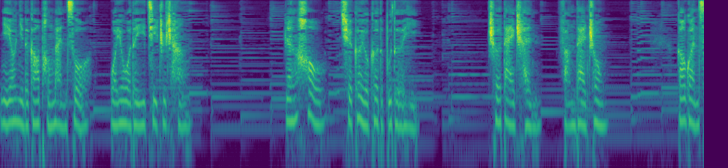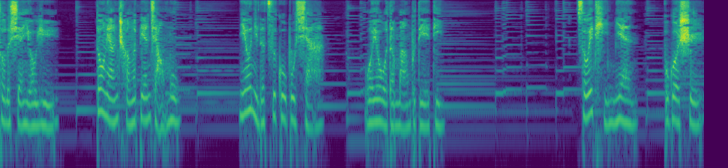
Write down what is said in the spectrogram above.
你有你的高朋满座，我有我的一技之长。人后却各有各的不得已。车贷沉，房贷重，高管做了咸鱿鱼，栋梁成了边角木。你有你的自顾不暇。我有我的忙不迭地。所谓体面，不过是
